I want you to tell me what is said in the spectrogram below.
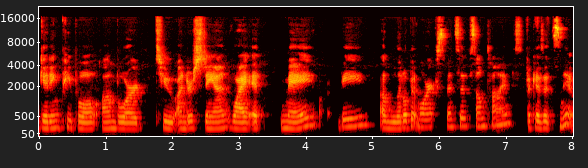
getting people on board to understand why it may be a little bit more expensive sometimes because it's new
